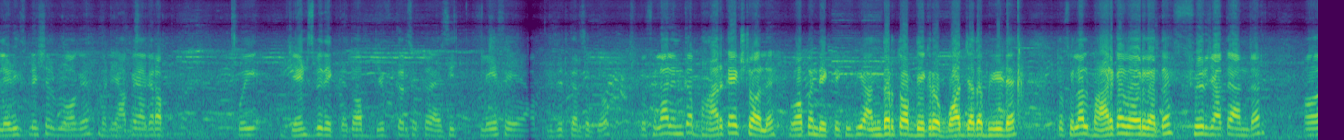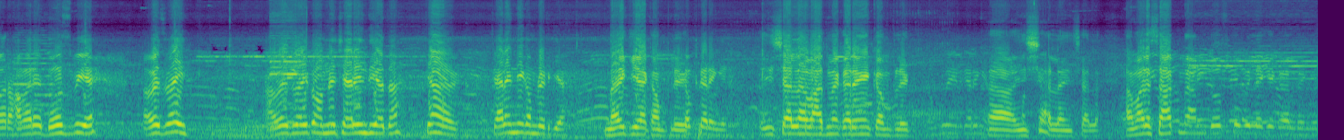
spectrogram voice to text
लेडीज़ स्पेशल ब्लॉग है बट यहाँ पे अगर आप कोई जेंट्स भी देखते हैं तो आप गिफ्ट कर सकते हो ऐसी प्लेस है आप विज़िट कर सकते हो। तो फ़िलहाल इनका बाहर का एक स्टॉल है वो अपन देखते हैं क्योंकि अंदर तो आप देख रहे हो बहुत ज़्यादा भीड़ है। तो फ़िलहाल बाहर का कवर करते हैं फिर जाते हैं अंदर। और हमारे दोस्त भी है अवेश भाई। अवेश भाई को हमने चैलेंज दिया था। क्या चैलेंज नहीं कंप्लीट किया? नहीं किया कंप्लीट कब करेंगे? इंशाल्लाह बाद में करेंगे कंप्लीट करेंगे हाँ इंशाल्लाह इंशाल्लाह। हमारे साथ में हम दोस्त को भी लेके कर लेंगे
